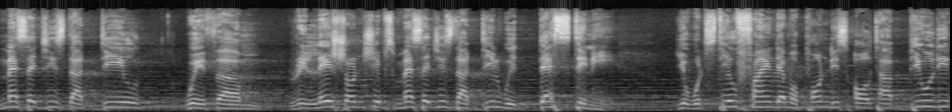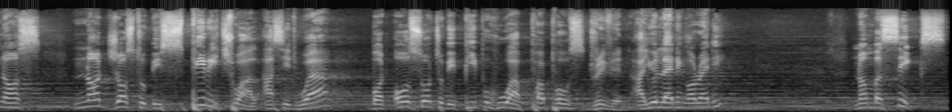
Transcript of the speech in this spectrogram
messages that deal with um, relationships, messages that deal with destiny, you would still find them upon this altar, building us not just to be spiritual, as it were, but also to be people who are purpose driven. Are you learning already? Number six,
